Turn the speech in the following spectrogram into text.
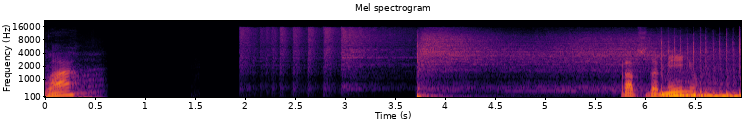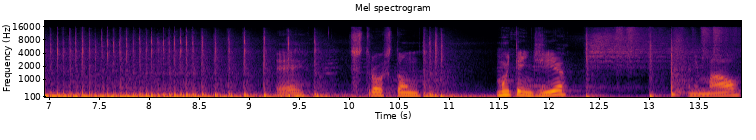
Lá. Pratos da menu. É, strokes estão muito em dia. Animal.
